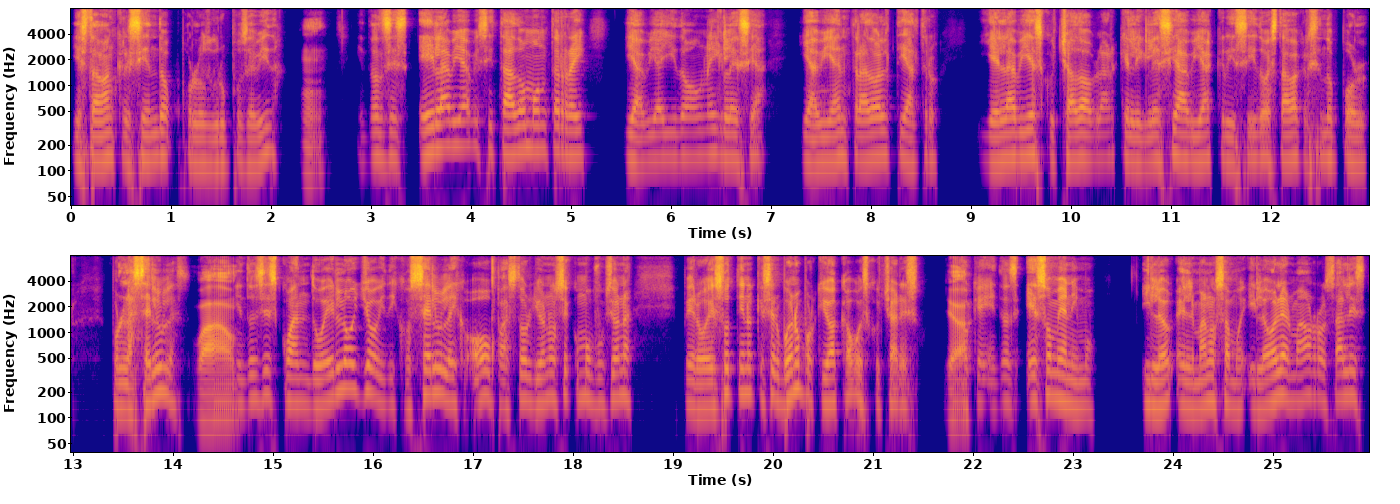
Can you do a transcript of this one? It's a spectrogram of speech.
y estaban creciendo por los grupos de vida. mm, Entonces, él había visitado Monterrey y había ido a una iglesia y había entrado al teatro y él había escuchado hablar que la iglesia había crecido, estaba creciendo por, por las células. Wow. Y entonces, cuando él oyó y dijo célula, dijo, oh, pastor, yo no sé cómo funciona, pero eso tiene que ser bueno porque yo acabo de escuchar eso. Yeah. Ok, entonces eso me animó. Y luego el hermano Samuel, y luego el hermano Rosales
